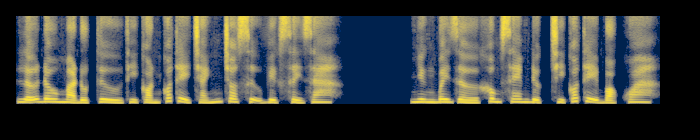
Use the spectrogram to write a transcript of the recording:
lỡ đâu mà đột tử thì còn có thể tránh cho sự việc xảy ra. Nhưng bây giờ không xem được chỉ có thể bỏ qua.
